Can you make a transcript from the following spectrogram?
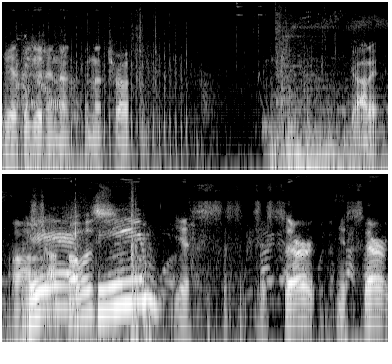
we have to get in a in a truck. Got it. Oh, Yeah, fellas. team. yes, yes, yes, sir. Yes, sir.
